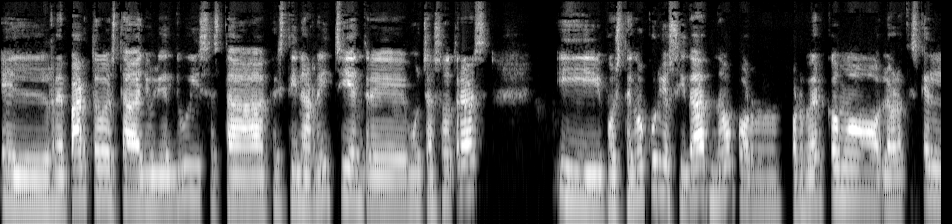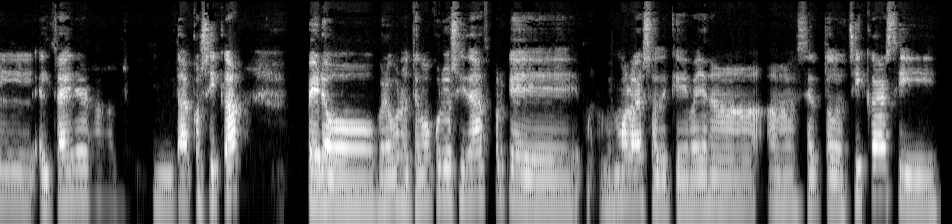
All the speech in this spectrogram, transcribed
el reparto. Está Juliette Lewis, está Cristina Ricci, entre muchas otras. Y pues tengo curiosidad, ¿no? Por, por ver cómo. La verdad es que el, el tráiler da cosica, pero, pero bueno, tengo curiosidad porque bueno, me mola eso de que vayan a, ser todo chicas y,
